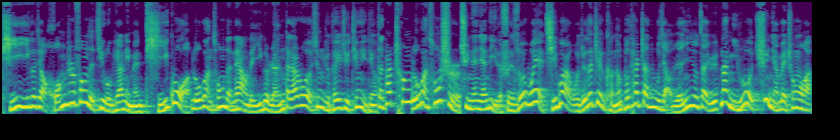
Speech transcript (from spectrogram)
提一个叫黄之锋的纪录片里面提过罗冠聪的那样的一个人，大家如果有兴趣可以去听一听。但他称罗冠聪是去年年底的事情，所以我也奇怪，我觉得这个可能不太站住脚的原因就在于，那你如果去年被称的话，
